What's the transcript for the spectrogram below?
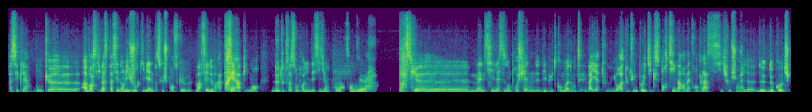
assez claire. Donc, euh, à voir ce qui va se passer dans les jours qui viennent, parce que je pense que Marseille devra très rapidement, de toute façon, prendre une décision. Parce que même si la saison prochaine ne débute qu'au mois d'août, eh ben, il y, aura toute une politique sportive à remettre en place s'il faut changer de, de coach.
